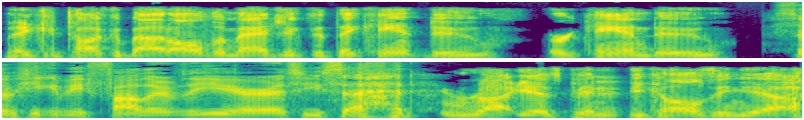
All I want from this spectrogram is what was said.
They could talk about all the magic that they can't do or can do. So he could be father of the year, as he said. Right, yes, Penny calls him, yeah.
